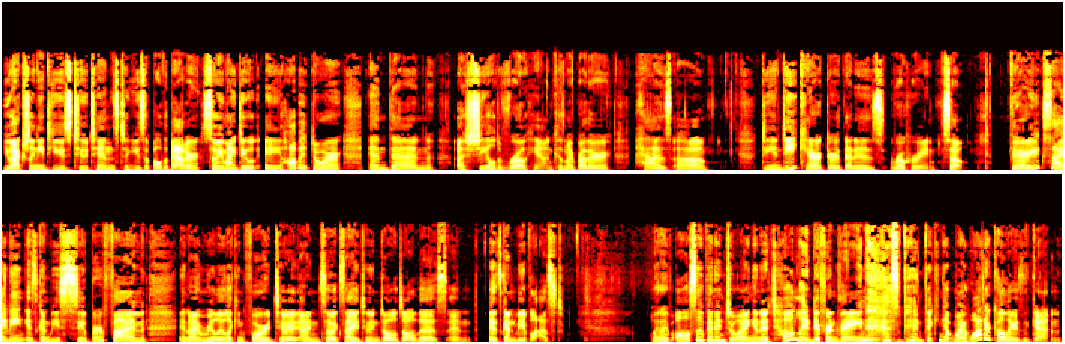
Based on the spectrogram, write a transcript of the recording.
you actually need to use two tins to use up all the batter. So we might do a hobbit door and then a shield of Rohan because my brother has a D&D character that is Rohirrim. So very exciting. It's going to be super fun, and I'm really looking forward to it. I'm so excited to indulge all this, and it's going to be a blast. What I've also been enjoying in a totally different vein has been picking up my watercolors again.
